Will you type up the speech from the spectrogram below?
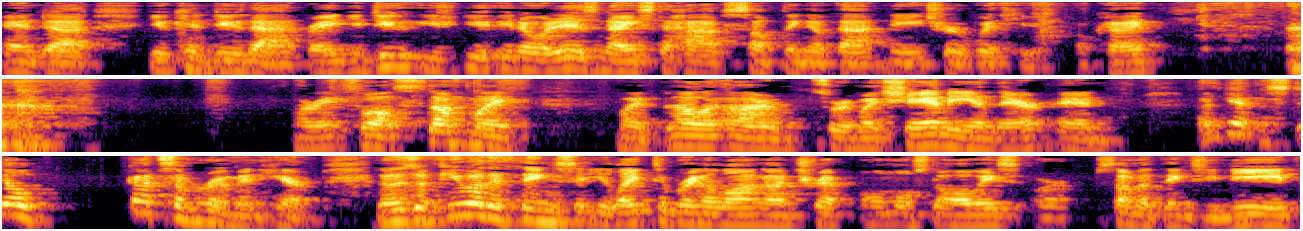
and uh, you can do that, right? You do, you, you know, it is nice to have something of that nature with you. Okay. All right, so I'll stuff my my uh, sorry my chamois in there, and I'm getting still got some room in here. Now, there's a few other things that you like to bring along on trip, almost always, or some of the things you need,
